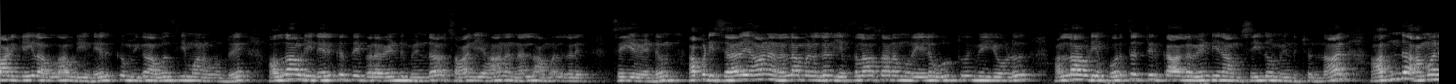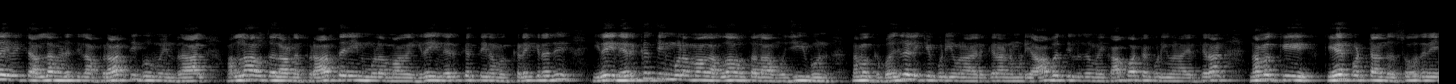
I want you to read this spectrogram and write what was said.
வாழ்க்கையில் அல்லாவுடைய நெருக்கம் மிக அவசியமான ஒன்று. அல்லாஹ்வுடைய நெருக்கத்தை பெற வேண்டும் என்றால் சாலியான நல்ல அமல்களை செய்ய வேண்டும். அப்படி சார் நல்ல அமல்கள் இஹ்லாசான முறையில் உள் தூய்மையோடு அல்லாஹ்வுடைய பொருத்தத்திற்காக வேண்டி நாம் செய்தோம் என்று சொன்னால் அந்த அமலை வைத்து அல்லாஹிடத்தில் நாம் பிரார்த்திப்போம் என்றால் அல்லாஹுத்தலான பிரார்த்தனையின் மூலமாக இறை நெருக்கத்தை நமக்கு கிடைக்கிறது. இறை நெருக்கத்தின் மூலமாக அல்லாஹுத்தலா முஜீபுன் நமக்கு பதிலளிக்கக்கூடியவனாக இருக்கிறான். நம்முடைய ஆபத்திலிருந்து நம்மை காப்பாற்றக்கூடியவனாக இருக்கிறான். நமக்கு ஏற்பட்ட அந்த சோதனை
